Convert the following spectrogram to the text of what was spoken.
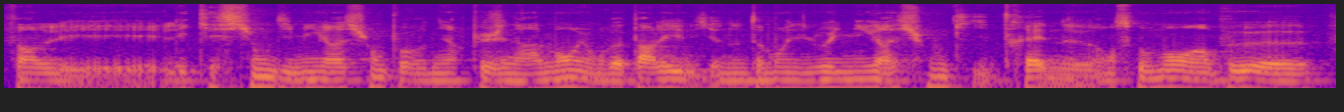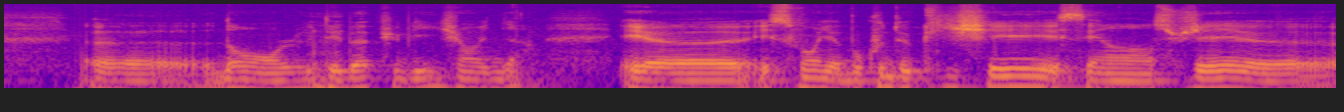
enfin les, questions d'immigration pour venir plus généralement, et on va parler, il y a notamment une loi immigration qui traîne en ce moment un peu euh, euh, dans le débat public, j'ai envie de dire. Euh, et, souvent, il y a beaucoup de clichés et c'est un sujet euh,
